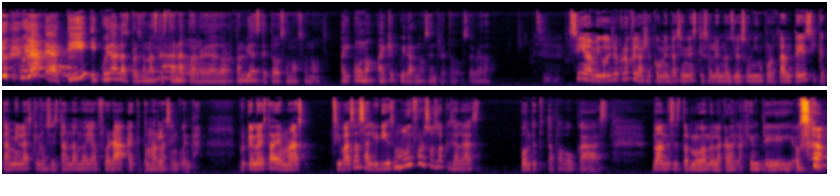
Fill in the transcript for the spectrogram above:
Cuídate a ti y cuida a las personas que están a tu alrededor. No olvides que todos somos uno. Hay uno, hay que cuidarnos entre todos, de verdad. Sí. amigos, yo creo que las recomendaciones que Sole nos dio son importantes y que también las que nos están dando allá afuera hay que tomarlas en cuenta. Porque no está de más, si vas a salir y es muy forzoso que salgas, ponte tu tapabocas, no andes estornudando en la cara de la gente, o sea,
